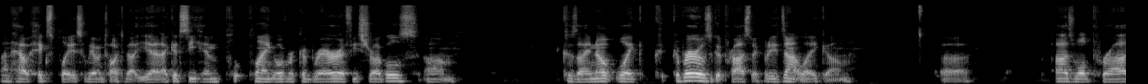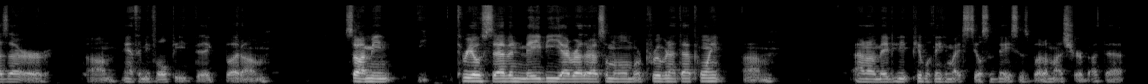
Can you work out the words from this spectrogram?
on how Hicks plays, who we haven't talked about yet. I could see him pl- playing over Cabrera if he struggles, because um, I know like Cabrera is a good prospect, but he's not like um, uh, Oswald Peraza or um, Anthony Volpe big. But um, so I mean, 307 maybe I'd rather have someone a little more proven at that point. Um, I don't know. Maybe people think he might steal some bases, but I'm not sure about that.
